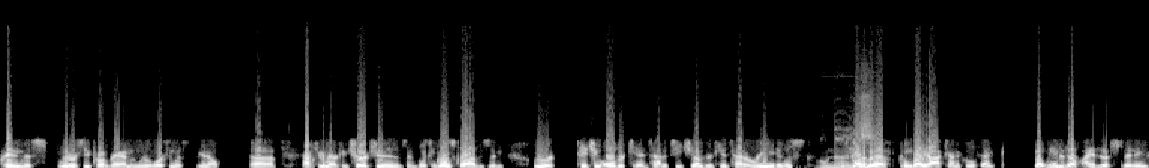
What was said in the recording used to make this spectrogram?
creating this literacy program, and we were working with you know uh, African American churches and boys and girls clubs, and we were teaching older kids how to teach younger kids how to read. It was oh nice. kind of a kumbaya kind of cool thing. But we ended up, I ended up spending,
